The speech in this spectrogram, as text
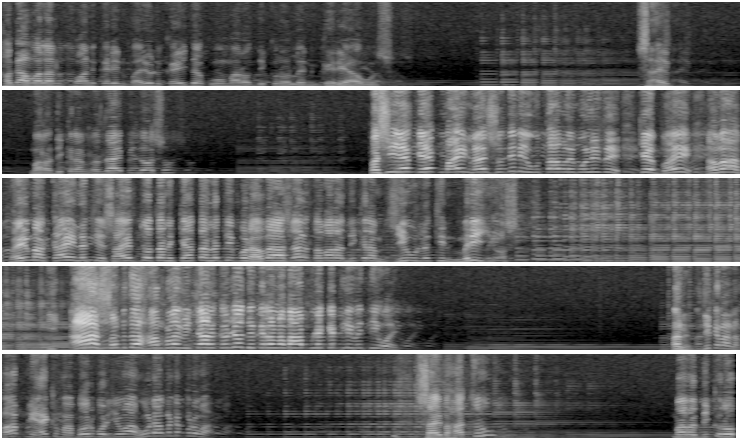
હગાવાલાને ફોન કરીને ભાઈઓને કહી દો કે હું મારો દીકરો લઈને ઘરે આવું છું. સાહેબ, મારા દીકરાને રજા આપી દો છો. પછી એક એક હતી ને ઉતાવળે બોલી હતી કે, ભાઈ, હવે આ ભાઈમાં કાંઈ નથી સાહેબ, તો તને કહેતા નથી, પણ હવે આ છે તમારા દીકરામાં જીવ નથી, મરી ગયો છે. આ શબ્દ સાંભળે વિચાર કરજો, દીકરાના બાપને કેટલી વીતી હોય. અને દીકરાના બાપની આંખમાં બોર બોર જેવા હુડા મને પડવા સાહેબ હાચું મારો દીકરો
